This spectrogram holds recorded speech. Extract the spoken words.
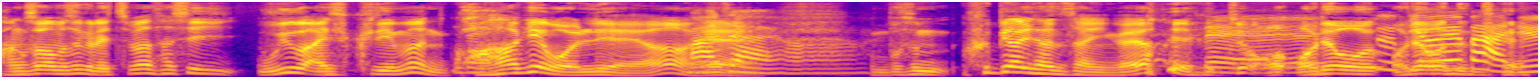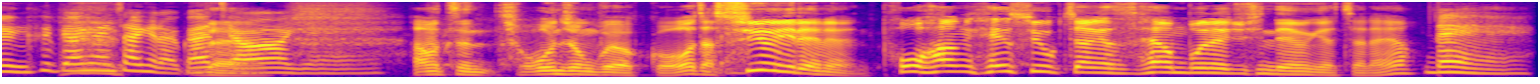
방송하면서 그랬지만 사실 우유 아이스크림은 과학의 원리예요. 예. 네. 맞아요. 무슨 흡열 현상인가요? 예, 좀 어, 어려워 흡열 어려웠는데. 반응, 흡열 현상이라고 네. 하죠. 예. 아무튼 좋은 정보였고 자 수요일에는 포항 해수욕장에서 사연 보내주신 내용이었잖아요. 네.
